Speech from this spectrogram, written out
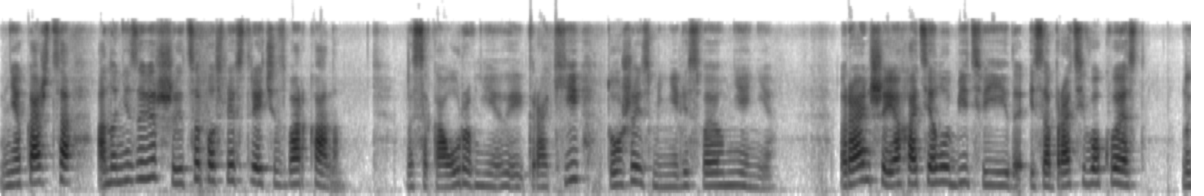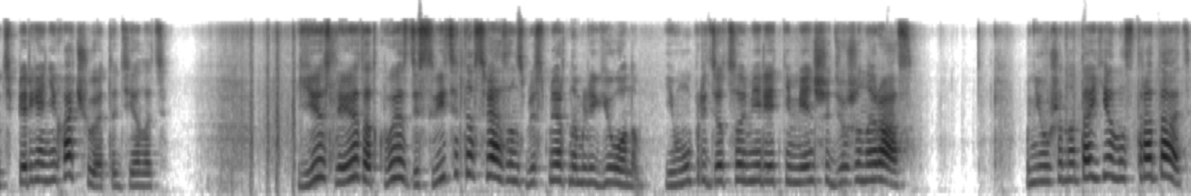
Мне кажется, оно не завершится после встречи с Барканом. Высокоуровневые игроки тоже изменили свое мнение. Раньше я хотел убить Виида и забрать его квест, но теперь я не хочу это делать. Если этот квест действительно связан с Бессмертным Легионом, ему придется умереть не меньше дюжины раз. Мне уже надоело страдать.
